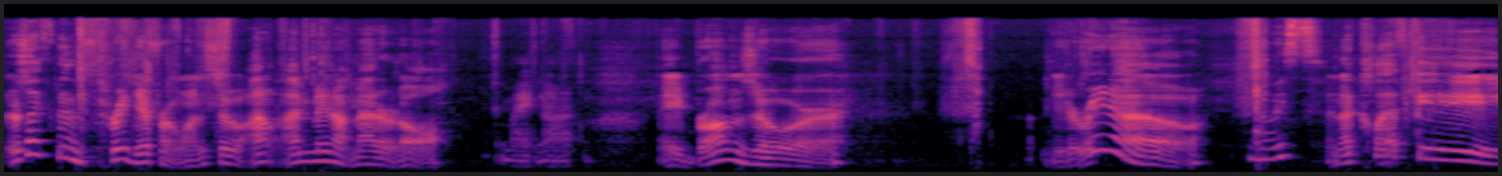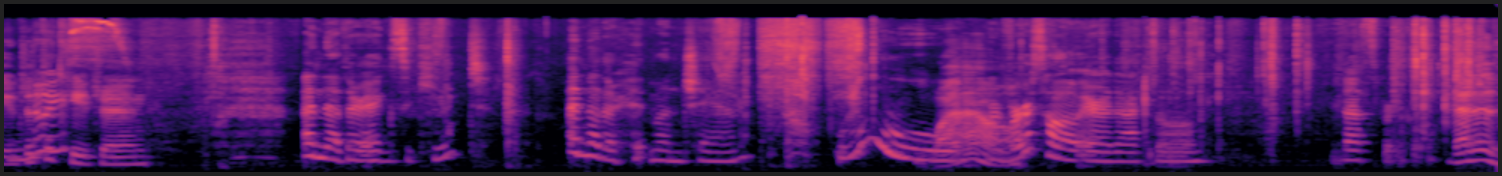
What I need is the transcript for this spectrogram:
there's like been three different ones, so I, I may not matter at all. It might not. A Bronzor, Nidorino, Noise. and a Klefki. Just Nice. a keychain. Another Exeggcute. Another Hitmonchan. Ooh, Wow. reverse hollow Aerodactyl. That's pretty cool. That is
